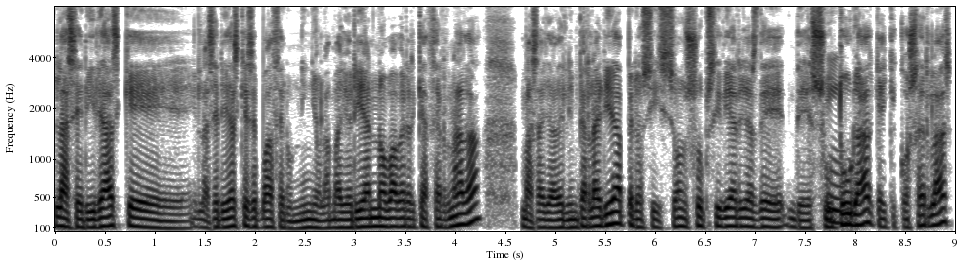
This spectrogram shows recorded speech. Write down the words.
las heridas que, las heridas que se puede hacer un niño. La mayoría no va a haber que hacer nada, más allá del la herida, pero si son subsidiarias de, sutura, que hay que coserlas,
